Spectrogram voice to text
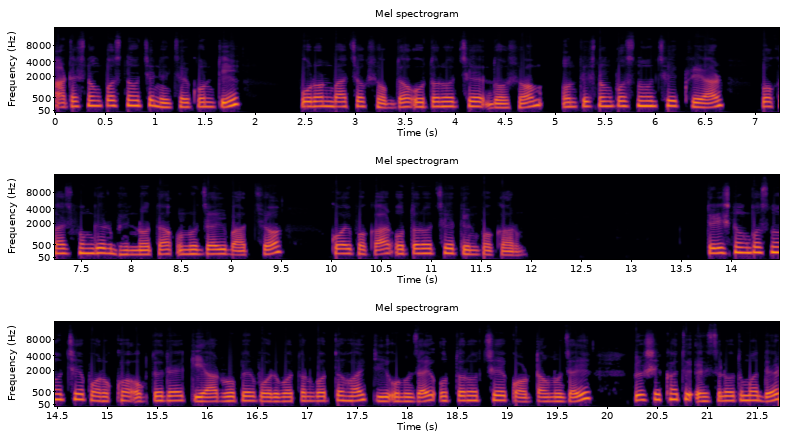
আঠাশ নং প্রশ্ন হচ্ছে, নিচের কোনটি পূরণবাচক শব্দ? উত্তর হচ্ছে, দশম। উনত্রিশ নং প্রশ্ন হচ্ছে, ক্রিয়ার প্রকাশভঙ্গির ভিন্নতা অনুযায়ী বাচ্য কয় প্রকার? উত্তর হচ্ছে তিন প্রকার। তিরিশ নং প্রশ্ন হচ্ছে, পরোক্ষ উক্তিতে ক্রিয়ার রূপের পরিবর্তন করতে হয়? কি অনুযায়ী? উত্তর হচ্ছে, কর্তা অনুযায়ী। প্রিয় শিক্ষার্থী, এই ছিল তোমাদের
